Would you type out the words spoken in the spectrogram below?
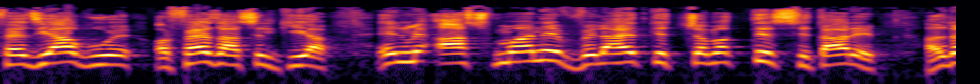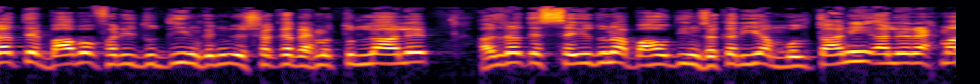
فیضیاب ہوئے اور فیض حاصل کیا، ان میں آسمان ولایت کے چمکتے ستارے، حضرت بابا فرید الدین گنج شکر رحمت اللہ علیہ، حضرت سیدنا باہدین زکریہ ملتانی علیہ رحمہ،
